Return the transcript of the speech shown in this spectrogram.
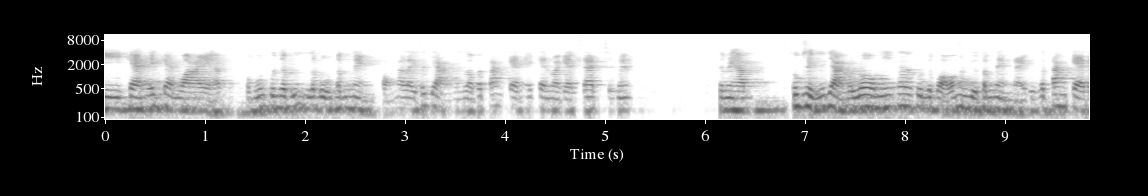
มีแกน x แกน y ครับ สมมุติคุณจะระบุตำแหน่งของอะไรสักอย่างหนึ่งเราก็ตั้งแกน x แกน y แกน z ใช่ไหมใช่ไหมครับ ทุกสิ่งทุกอย่างบนโลกนี้ ถ้าคุณจะบอกว่ามันอยู่ตำแหน่งไหน คุณก็ตั้งแกน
